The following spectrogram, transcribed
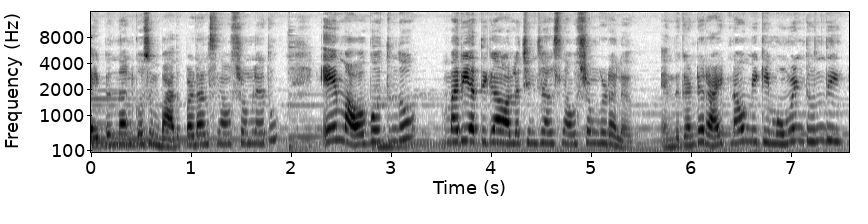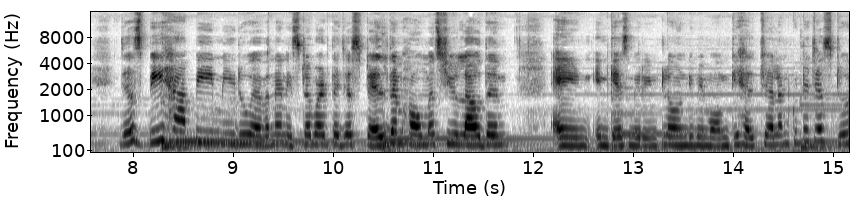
అయిపోయిన దానికోసం బాధపడాల్సిన అవసరం లేదు. ఏం అవ్వబోతుందో మరీ అతిగా ఆలోచించాల్సిన అవసరం కూడా లేదు. ఎందుకంటే రైట్ నౌ మీకు ఈ మూమెంట్ ఉంది. జస్ట్ బీ హ్యాపీ మీరు ఎవరినైనా ఇష్టపడితే just tell them how much you love them and in case మీరు ఇంట్లో ఉండి మీ మామ్కి హెల్ప్ చేయాలనుకుంటే just do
